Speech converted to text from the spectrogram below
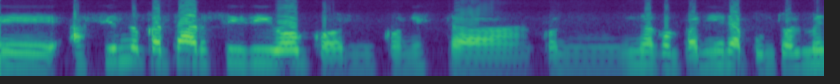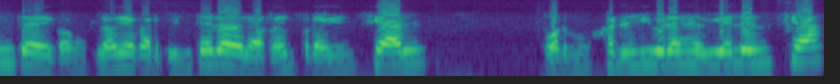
Eh, haciendo catarsis, digo, con, con, esta, con una compañera puntualmente, de, con Claudia Carpintero de la Red Provincial por Mujeres Libres de Violencia,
